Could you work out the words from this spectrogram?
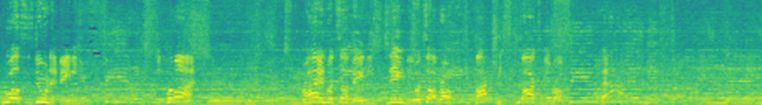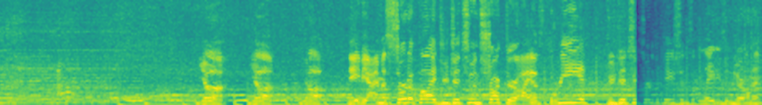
Who else is doing it, baby? Come on. Ryan, what's up, baby? Navy, what's up, bro? Machi, talk to me, bro. Ah. Yeah, yeah, yeah. Navy, I'm a certified jujitsu instructor. I have three jujitsu certifications, ladies and gentlemen.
